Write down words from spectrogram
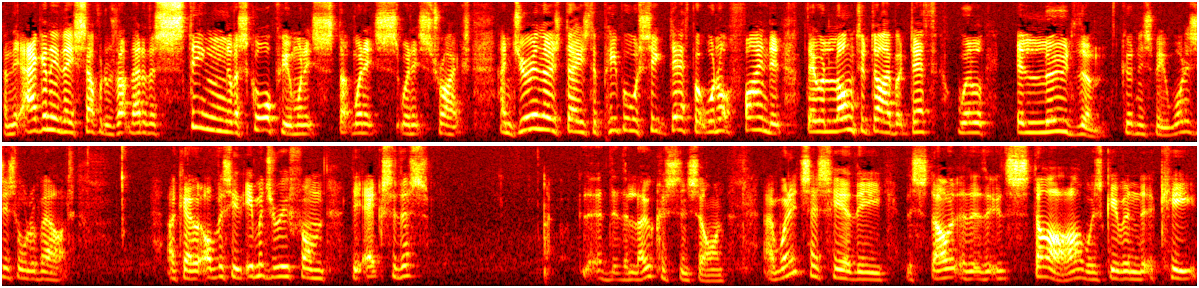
And the agony they suffered was like that of the sting of a scorpion when, it's, when, it's, when it strikes. And during those days, the people will seek death but will not find it. They will long to die, but death will elude them. Goodness me, what is this all about? Okay, obviously, the imagery from the Exodus, the, the locusts and so on. And when it says here the, the, star, the, star was given a key,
